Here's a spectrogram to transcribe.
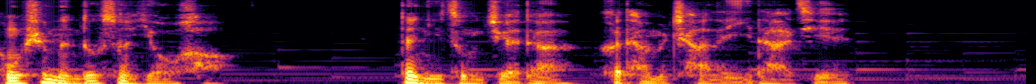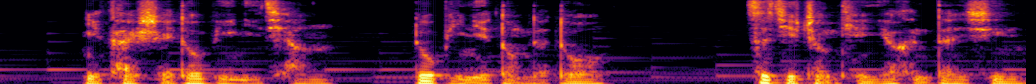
同事们都算友好，但你总觉得和他们差了一大截。你看谁都比你强，都比你懂得多，自己整天也很担心，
